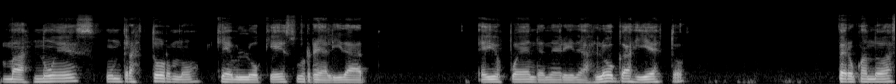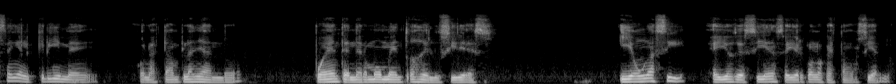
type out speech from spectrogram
mas no es un trastorno que bloquee su realidad. Ellos pueden tener ideas locas y esto, pero cuando hacen el crimen o lo están planeando, pueden tener momentos de lucidez. Y aún así, ellos deciden seguir con lo que están haciendo.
